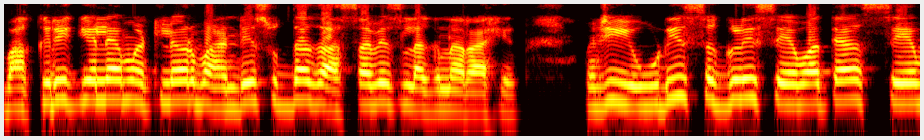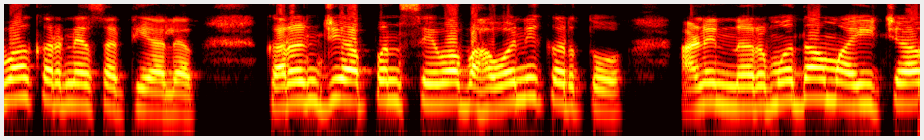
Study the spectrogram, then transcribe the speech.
भाकरी केल्या म्हटल्यावर भांडे सुद्धा घासावेच लागणार आहेत. म्हणजे एवढी सगळी सेवा त्या सेवा करण्यासाठी आल्यात. कारण जी आपण सेवा भावानी करतो आणि नर्मदा माईच्या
